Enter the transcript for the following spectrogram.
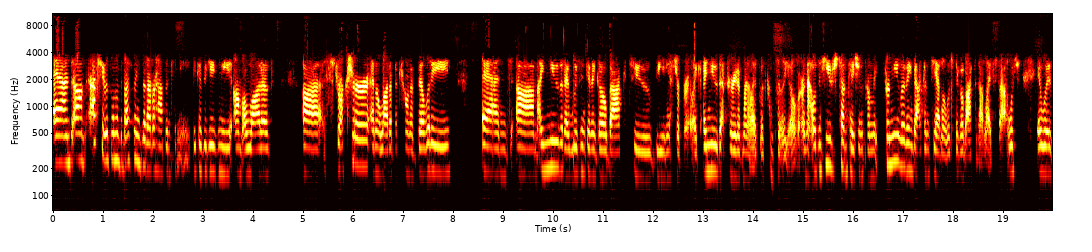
And um, actually, it was one of the best things that ever happened to me because it gave me um, a lot of uh, structure and a lot of accountability. And um, I knew that I wasn't going to go back to being a stripper. Like I knew that period of my life was completely over, and that was a huge temptation for me. For me, living back in Seattle was to go back to that lifestyle, which it was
